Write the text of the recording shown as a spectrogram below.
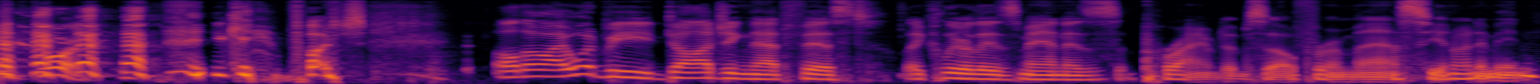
Of course. you can't punch. Although I would be dodging that fist. Like clearly, this man has primed himself for a mess. You know what I mean?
